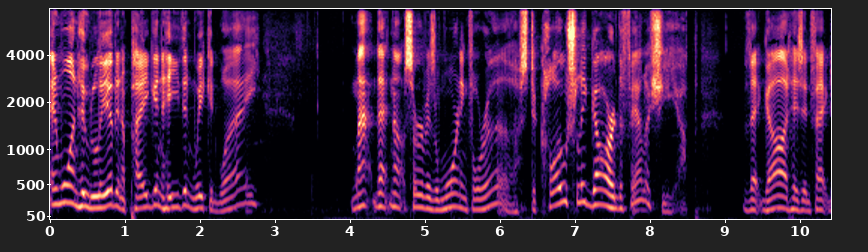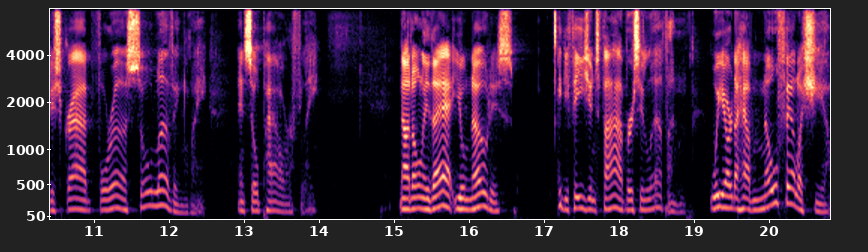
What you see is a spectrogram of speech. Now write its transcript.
and one who lived in a pagan, heathen, wicked way might that not serve as a warning for us to closely guard the fellowship that God has in fact described for us so lovingly and so powerfully? Not only that, you'll notice in Ephesians 5, verse 11, we are to have no fellowship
